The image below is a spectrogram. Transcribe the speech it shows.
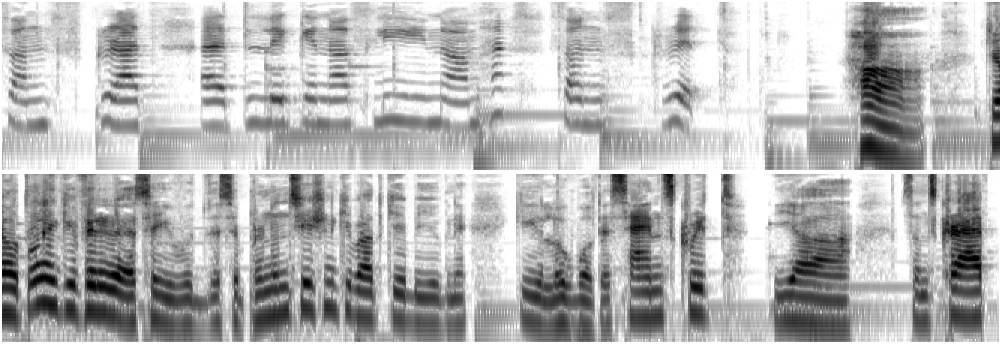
संस्कृत लेकिन असली नाम है संस्कृत। हाँ क्या होता है कि फिर ऐसे ही वो जैसे प्रोनाउंसिएशन की बात की अभी युग ने, कि लोग बोलते हैं संस्कृत या संस्कृत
